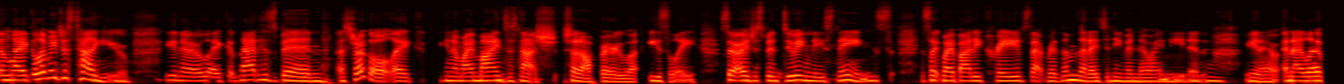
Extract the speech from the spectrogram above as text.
And like, let me just tell you, mm-hmm. you know, like that has been a struggle. Like, you know, my mind does not sh- shut off very well easily. So I've just been doing these things. It's like my body craves that rhythm that I didn't even know I needed, mm-hmm. you know, and I love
